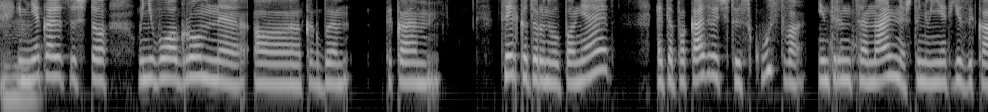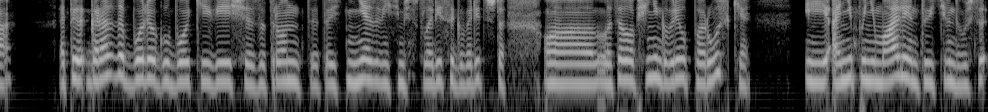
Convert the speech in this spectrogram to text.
И мне кажется, что у него огромная, а, как бы, такая цель, которую он выполняет, это показывать, что искусство интернациональное, что у него нет языка. Это гораздо более глубокие вещи затронуты. То есть вне зависимости, Лариса говорит, что э, Лател вообще не говорил по-русски, и они понимали интуитивно, потому что,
